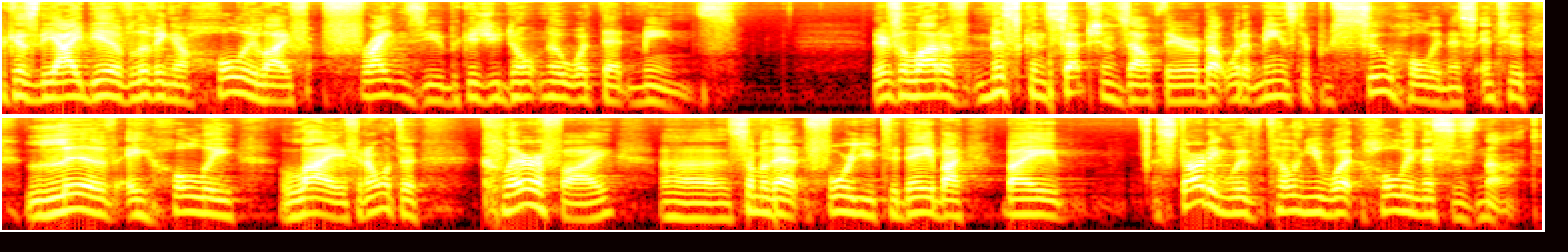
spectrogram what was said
because the idea of living a holy life frightens you because you don't know what that means. There's a lot of misconceptions out there about what it means to pursue holiness and to live a holy life. And I want to clarify uh, some of that for you today by, by starting with telling you what holiness is not.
